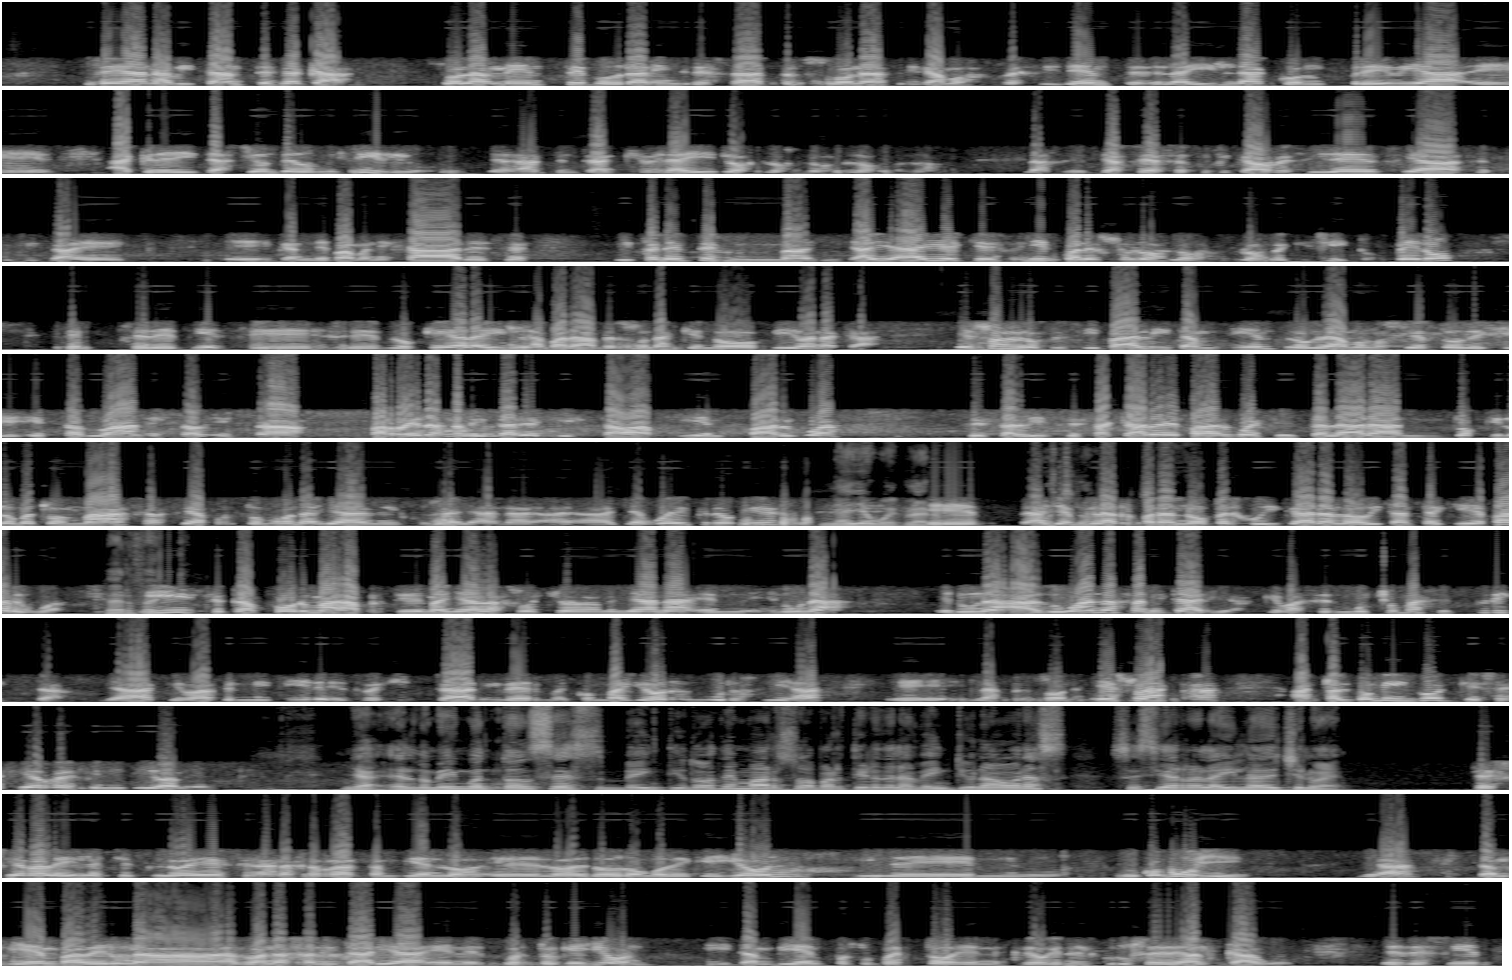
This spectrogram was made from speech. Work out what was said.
sean habitantes de acá. Solamente podrán ingresar personas, digamos, residentes de la isla con previa eh, acreditación de domicilio. ¿ya? Tendrán que ver ahí los, los, los, los, ya sea certificado de residencia, certificado de eh, carnet para manejar, diferentes, hay, hay que definir cuáles son los, los, los requisitos, pero se, se, bloquea la isla para personas que no vivan acá. Eso es lo principal y también logramos, ¿no es cierto?, de que esta aduana, esta, esta barrera sanitaria que estaba aquí en Pargua, se, se sacara de Pargua y se instalara dos kilómetros más hacia Puerto Montt, allá en el creo que es. En claro. Eh, claro, para no perjudicar a los habitantes aquí de Pargua. Y se transforma a partir de mañana a las 8 de la mañana en, en una en una aduana sanitaria que va a ser mucho más estricta, ya que va a permitir eh, registrar y ver con mayor rigurosidad eh, las personas. Eso hasta, hasta el domingo en que se cierra definitivamente. Ya, el domingo entonces, 22 de marzo, a partir de las 21 horas, se cierra la isla de Chiloé. Se cierra la isla de Chiloé, se van a cerrar también los, eh, los aeródromos de Quellón y de um, ¿ya? También va a haber una aduana sanitaria en el puerto Quellón y también, por supuesto, en, creo que en el cruce de Alcagüe. Es decir,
